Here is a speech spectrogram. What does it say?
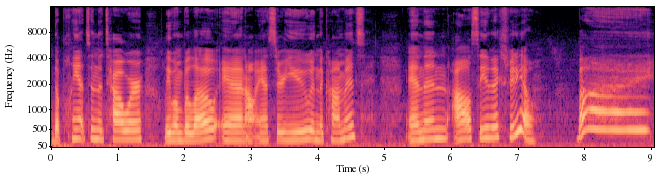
the plants in the tower, leave them below and I'll answer you in the comments. And then I'll see you in the next video. Bye.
